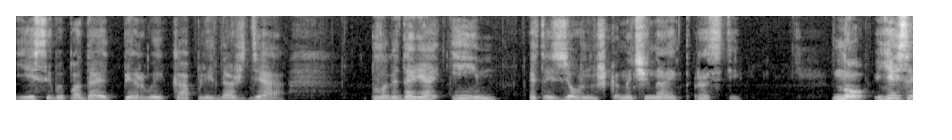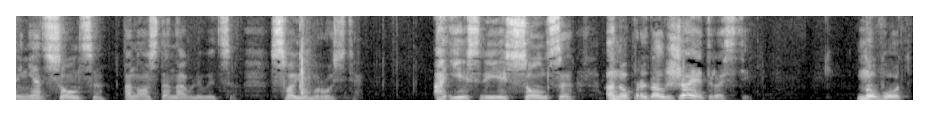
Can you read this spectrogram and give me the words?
если выпадают первые капли дождя, благодаря им это зернышко начинает расти. Но если нет солнца, оно останавливается в своем росте. А если есть солнце, оно продолжает расти. Но вот,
